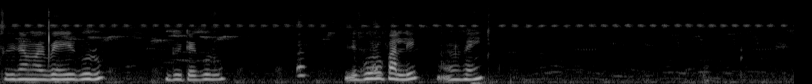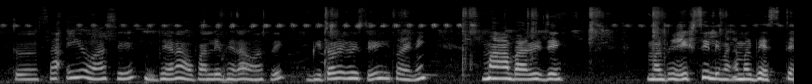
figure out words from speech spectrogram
তুই আমার ভাইয়ের গরু, দুইটা গরু। যে গরু পালি, আমার ভাই। তো ইও আছে, ভেড়াও পালি, ভেড়াও আছে, ভিতরে রয়েছে, ই করে নাই মা আবার ওই যে আমার ভাইয়ের ছেলে মানে আমার ভেস্তে,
